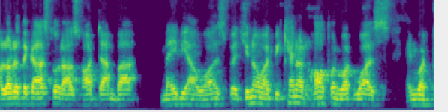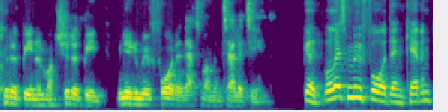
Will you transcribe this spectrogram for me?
A lot of the guys thought I was hard done by. Maybe I was, but you know what? We cannot harp on what was and what could have been and what should have been. We need to move forward, and that's my mentality. Good. Well, let's move forward then, Kevin.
